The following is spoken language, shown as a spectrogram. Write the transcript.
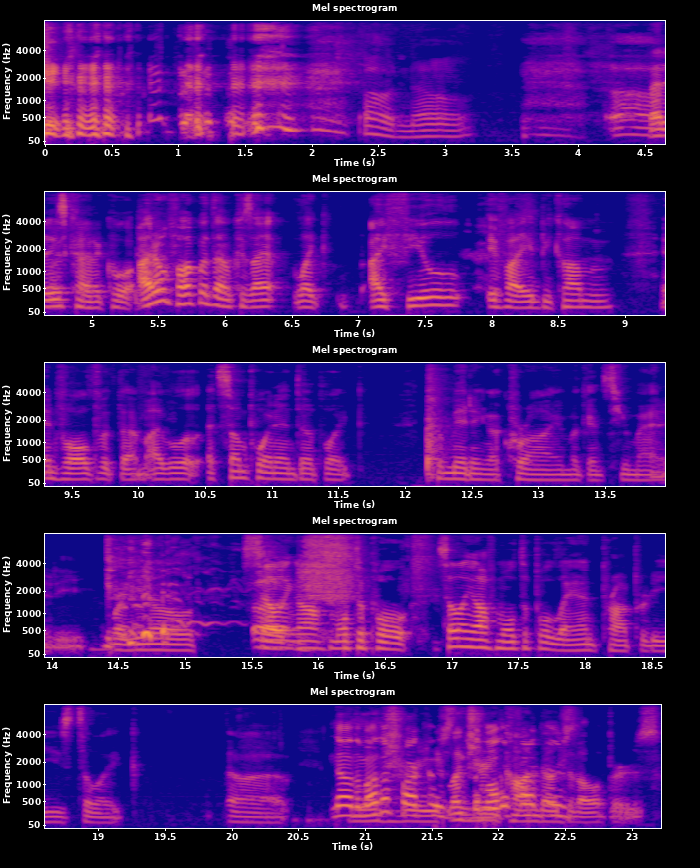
oh no. Oh, that is kind of cool. I don't fuck with them because I like I feel if I become involved with them, I will at some point end up like committing a crime against humanity, or you know, selling off multiple selling off multiple land properties to like uh No, the luxury, motherfuckers, luxury the condo motherfuckers, developers.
